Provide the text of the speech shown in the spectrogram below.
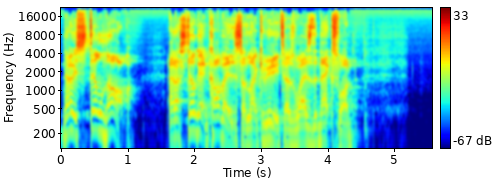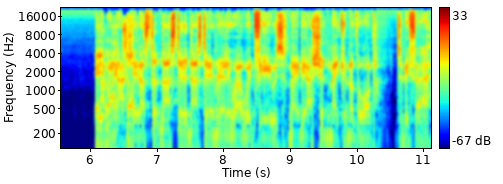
No, it's still not. And I still get comments on like community tells, Where's the next one? Yeah, I mean, actually, that. that's that's doing that's doing really well with views. Maybe I should make another one. To be fair,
